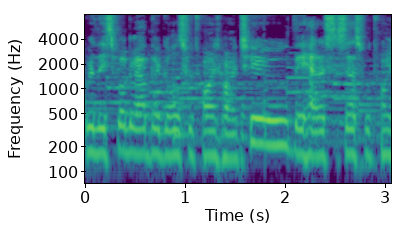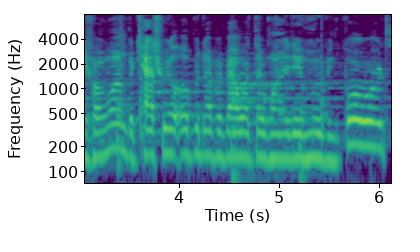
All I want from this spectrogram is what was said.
where they spoke about their goals for 2022. They had a successful 2021, but Cash Wheel opened up about what they want to do moving forward.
